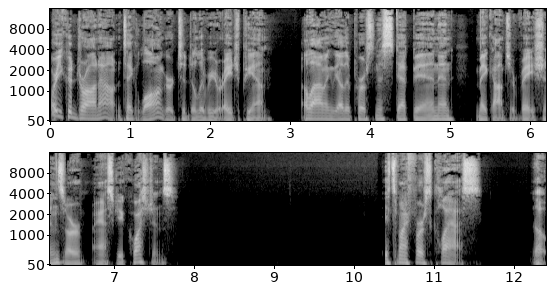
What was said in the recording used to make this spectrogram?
Or you could draw it out and take longer to deliver your HPM, allowing the other person to step in and make observations or ask you questions. It's my first class. Oh,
